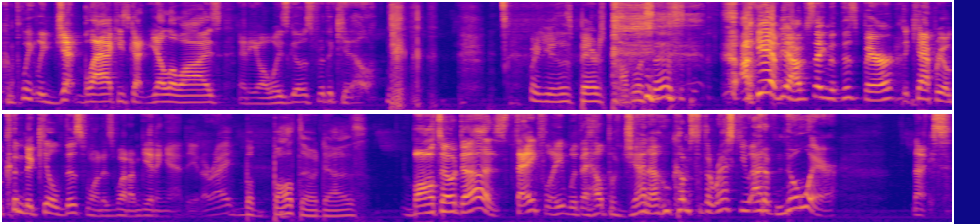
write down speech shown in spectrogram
completely jet black, he's got yellow eyes, and he always goes for the kill. What are you, this bear's publicist? I am, yeah, I'm saying that this bear, DiCaprio couldn't have killed this one, is what I'm getting at, dude, alright? but Balto does. Balto does, thankfully, with the help of Jenna, who comes to the rescue out of nowhere. Nice.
